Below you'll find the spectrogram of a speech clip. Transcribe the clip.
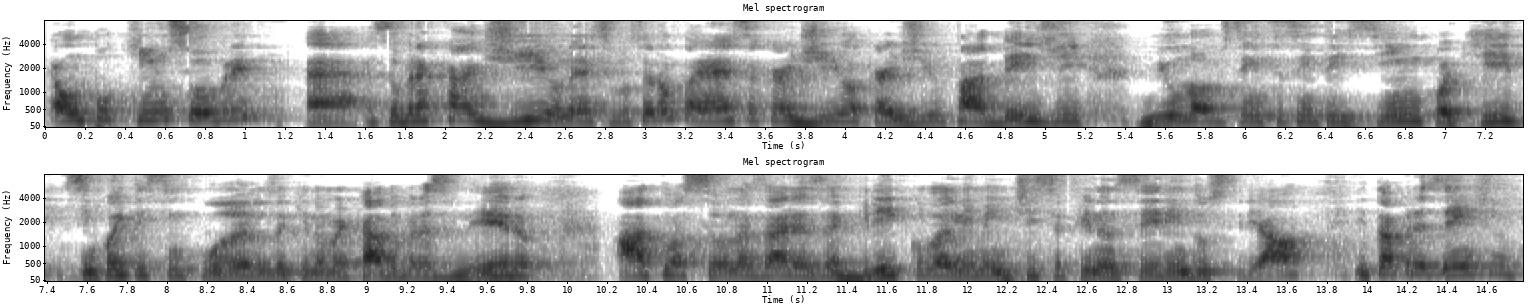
é um pouquinho sobre, é, sobre a Cargill, né? Se você não conhece a Cargill, a Cargill está desde 1965 aqui, 55 anos aqui no mercado brasileiro atuação nas áreas agrícola, alimentícia, financeira e industrial e está presente em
